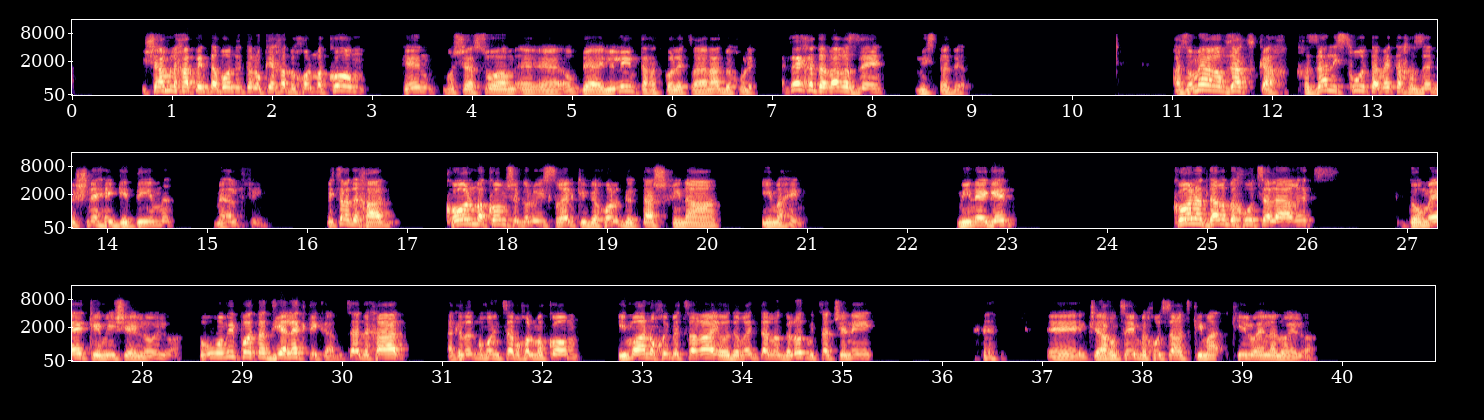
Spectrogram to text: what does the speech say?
שם לך פן תעבוד את אלוקיך בכל מקום, כן, כמו שעשו אה, עובדי האלילים תחת כל עץ רענן וכולי. אז איך הדבר הזה מסתדר? אז אומר הרב זקס כך, חז"ל ניסחו את המתח הזה בשני היגדים מאלפים. מצד אחד, כל מקום שגלו ישראל כביכול גלתה שכינה עמהם. מנגד, כל הדר בחוץ על הארץ דומה כמי שאין לו אלוה. הוא מביא פה את הדיאלקטיקה. מצד אחד, הקדוש ברוך הוא נמצא בכל מקום, עמו אנוכי בצרה, עוד יורד איתנו לגלות, מצד שני, אה, כשאנחנו נמצאים בחוץ לארץ כאילו אין לנו אלוה.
